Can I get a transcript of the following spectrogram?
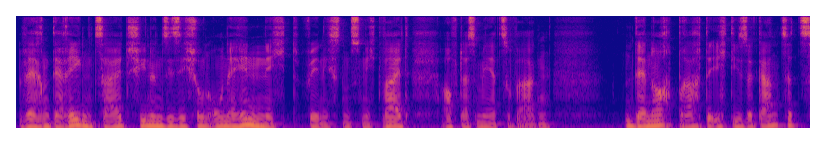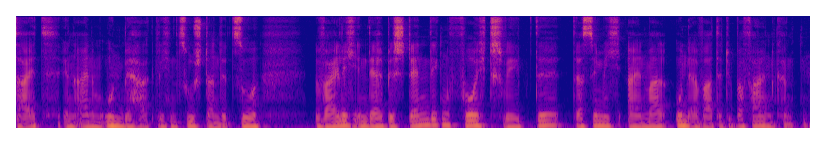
Während der Regenzeit schienen sie sich schon ohnehin nicht, wenigstens nicht weit, auf das Meer zu wagen. Dennoch brachte ich diese ganze Zeit in einem unbehaglichen Zustande zu, weil ich in der beständigen Furcht schwebte, dass sie mich einmal unerwartet überfallen könnten.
